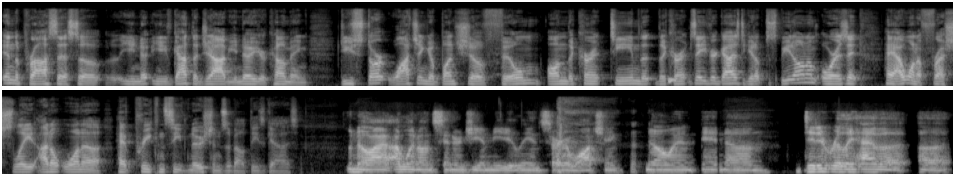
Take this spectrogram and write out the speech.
in the process of you know you've got the job, you know you're coming. Do you start watching a bunch of film on the current team, the, the current Xavier guys, to get up to speed on them, or is it, hey, I want a fresh slate. I don't want to have preconceived notions about these guys. No, I, I went on Synergy immediately and started watching. no, and and um, didn't really have a, a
